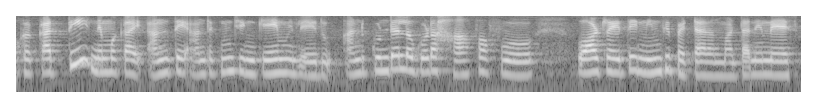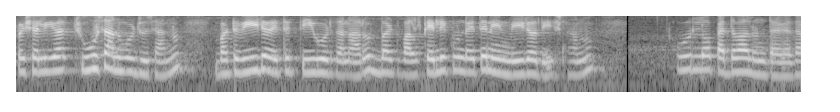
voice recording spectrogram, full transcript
ఒక కత్తి నిమ్మకాయ అంతే. అంతకుమించి ఇంకేమీ లేదు. అండ్ కుండల్లో కూడా హాఫ్ ఆఫ్ వాటర్ అయితే నింపి పెట్టారనమాట నేను ఎస్పెషల్గా చూశాను కూడా చూశాను. బట్ వీడియో అయితే తీయకూడుతున్నారు బట్ వాళ్ళకి తెలియకుండా అయితే నేను వీడియో తీసినాను. ఊర్లో పెద్దవాళ్ళు ఉంటారు కదా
